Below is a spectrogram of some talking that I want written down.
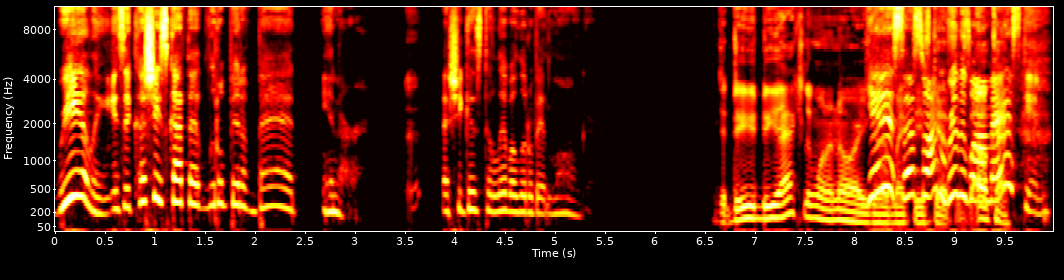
Really? Is it because she's got that little bit of bad in her that she gets to live a little bit longer? Do you do you actually want to know? Or are you gonna Yes, make that's these why I'm really why Okay. I'm asking.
